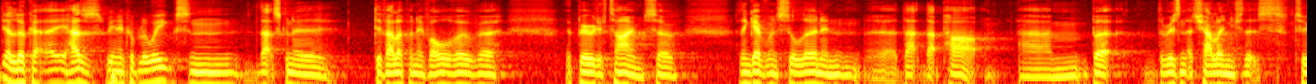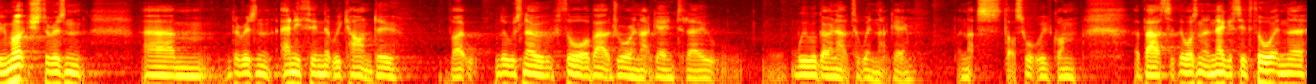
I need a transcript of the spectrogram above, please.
Yeah, look, uh, it has been a couple of weeks, and that's going to develop and evolve over a period of time. So I think everyone's still learning uh, that that part. Um, but there isn't a challenge that's too much. There isn't Um, there isn't anything that we can't do. Like there was no thought about drawing that game today. We were going out to win that game, and that's that's what we've gone about. It. There wasn't a negative thought in the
